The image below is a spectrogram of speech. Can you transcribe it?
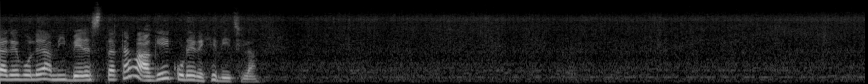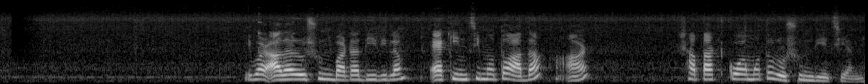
লাগে বলে আমি বেরেস্তাটা আগে করে রেখে দিয়েছিলাম। এবার আদা, রসুন বাটা দিয়ে দিলাম। এক ইঞ্চি মতো আদা আর সাত আট কোয়া মতো রসুন দিয়েছি আমি।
